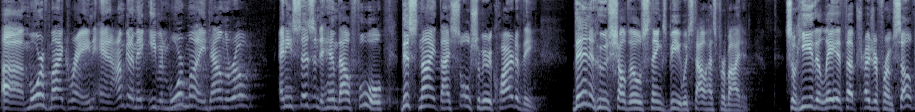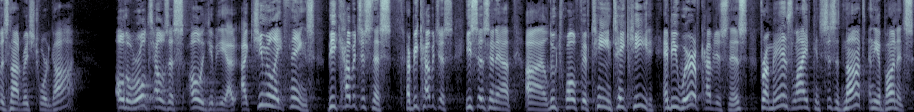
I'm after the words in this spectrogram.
uh, more of my grain, and I'm going to make even more money down the road." And he says unto him, "Thou fool! This night thy soul shall be required of thee. Then whose shall those things be which thou hast provided? So he that layeth up treasure for himself is not rich toward God." Oh, the world tells us, oh, accumulate things, be covetousness, or be covetous. He says in uh, uh, Luke 12, 15, take heed and beware of covetousness, for a man's life consisteth not in the abundance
